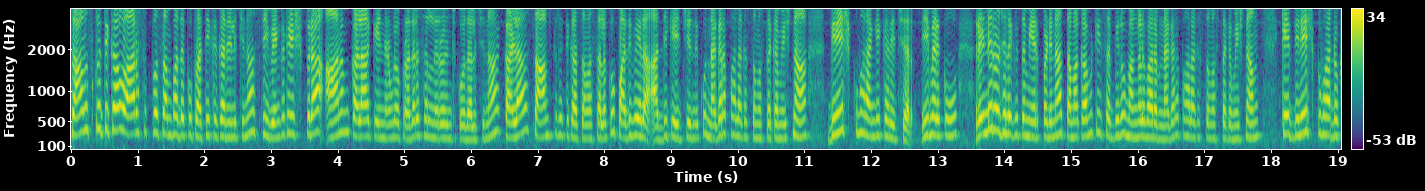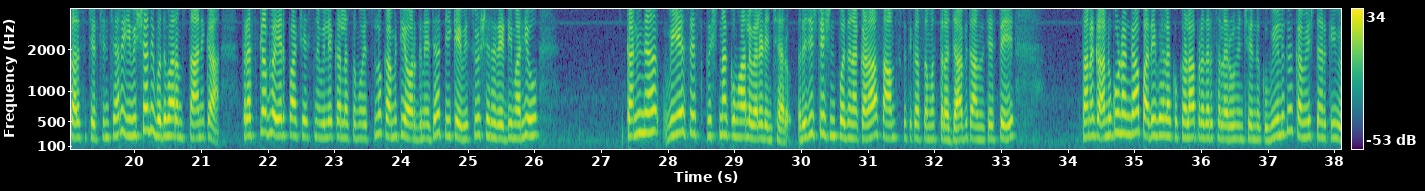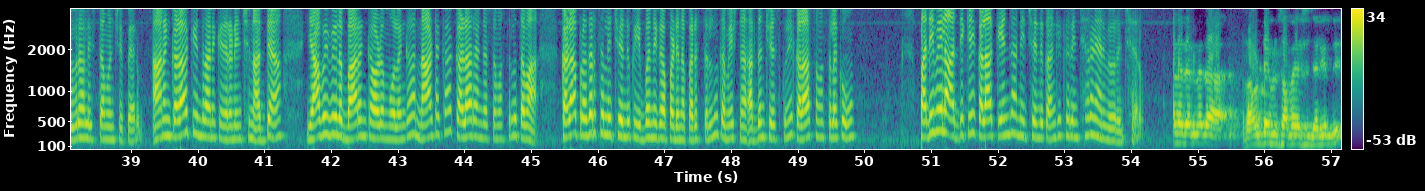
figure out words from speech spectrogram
సాంస్కృతిక వారసత్వ సంపదకు ప్రతీకగా నిలిచిన శ్రీ వెంకటేశ్వర ఆనం కళా కేంద్రంలో ప్రదర్శనలు నిర్వహించుకోదలిచిన కళా సాంస్కృతిక సంస్థలకు పదివేల అద్దెకి ఇచ్చేందుకు నగరపాలక సంస్థ కమిషనర్ దినేష్ కుమార్ అంగీకరించారు. ఈ మేరకు రెండు రోజుల క్రితం ఏర్పడిన తమ కమిటీ సభ్యులు మంగళవారం నగరపాలక సంస్థ కమిషనర్ కె. దినేష్ కుమార్ను కలిసి చర్చించారు. ఈ విషయాన్ని బుధవారం స్థానిక ప్రెస్ క్లబ్లో ఏర్పాటు చేసిన విలేకరుల సమావేశంలో కమిటీ ఆర్గనైజర్ టీకే విశ్వేశ్వరరెడ్డి మరియు కన్వీనర్ విఎస్ఎస్ కృష్ణ కుమార్లు వెల్లడించారు. రిజిస్ట్రేషన్ పొందిన కళా సాంస్కృతిక సంస్థల జాబితా అందజేస్తే తనకు అనుగుణంగా పదివేలకు కళా ప్రదర్శనలు నిర్వహించేందుకు వీలుగా కమిషనర్కి వివరాలు ఇస్తామని చెప్పారు. ఆనం కళా కేంద్రానికి నిర్ణయించిన అద్దె యాభై వేల భారం కావడం మూలంగా నాటక కళారంగ సంస్థలు తమ కళా ప్రదర్శనలు ఇచ్చేందుకు ఇబ్బందిగా పడిన పరిస్థితులను కమిషనర్ అర్థం చేసుకుని కళా సంస్థలకు పదివేల అద్దెకే కళా కేంద్రాన్ని ఇచ్చేందుకు అంగీకరించారని ఆయన వివరించారు. దాని మీద రౌండ్ టేబుల్ సమావేశం జరిగింది.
